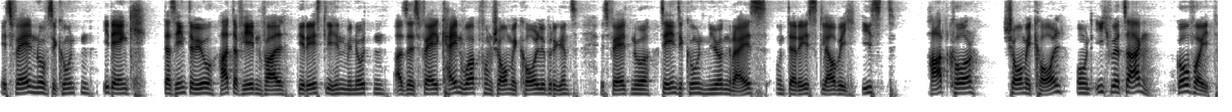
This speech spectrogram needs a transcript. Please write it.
es fehlen nur Sekunden. Ich denke, das Interview hat auf jeden Fall die restlichen Minuten. Also es fehlt kein Wort vom Sean McCall übrigens. Es fehlt nur 10 Sekunden Jürgen Reis und der Rest, glaube ich, ist Hardcore Sean McColl und ich würde sagen, go for it.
